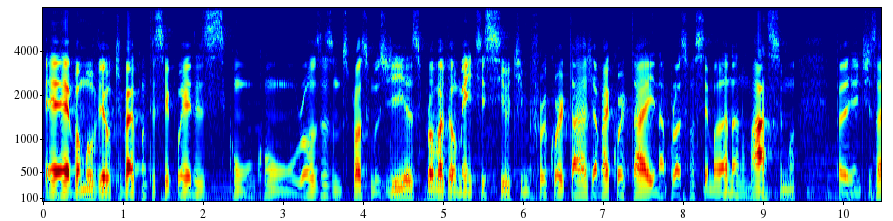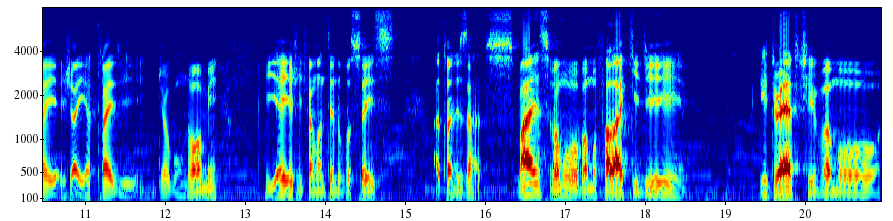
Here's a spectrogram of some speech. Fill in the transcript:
É, vamos ver o que vai acontecer com eles, com, com o Rosas nos próximos dias. Provavelmente, se o time for cortar, já vai cortar aí na próxima semana, no máximo, para a gente já ir, já ir atrás de, de algum nome. E aí a gente vai mantendo vocês atualizados. Mas vamos, vamos falar aqui de, de draft, vamos,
